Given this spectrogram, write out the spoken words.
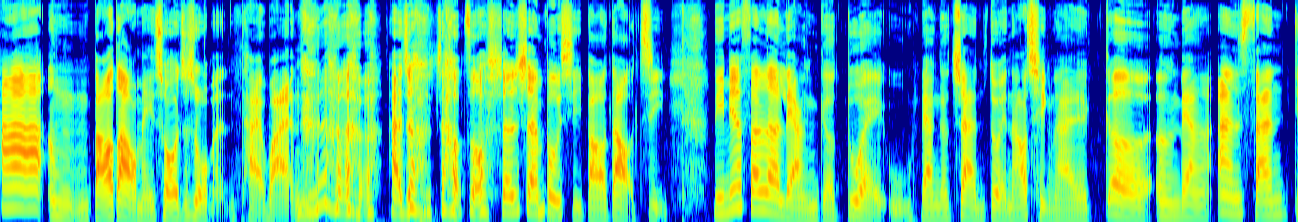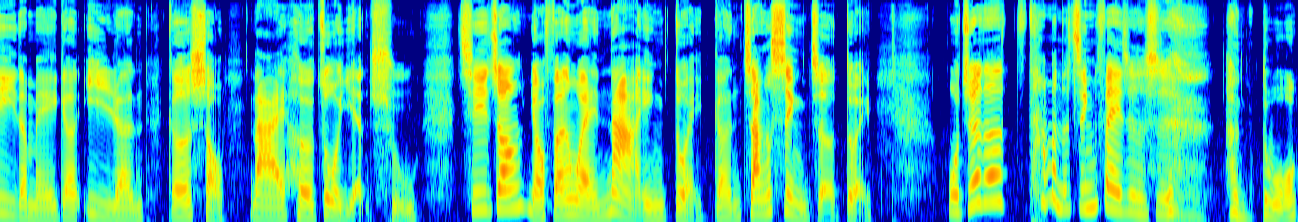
它嗯，宝岛没错，就是我们台湾，它就叫做《生生不息宝岛记》，里面分了两个队伍，两个战队，然后请来各嗯两岸三地的每一个艺人歌手来合作演出，其中有分为那英队跟张信哲队，我觉得他们的经费真的是 很多。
